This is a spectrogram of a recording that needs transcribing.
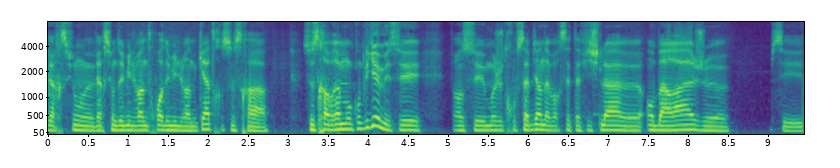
Version, version 2023-2024, ce sera, ce sera vraiment compliqué, mais c'est. Enfin, moi je trouve ça bien d'avoir cette affiche-là en barrage c'est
